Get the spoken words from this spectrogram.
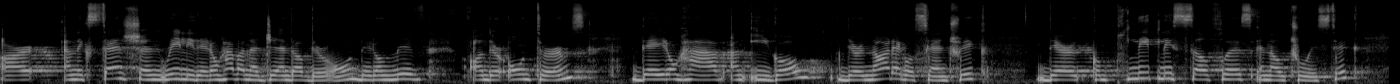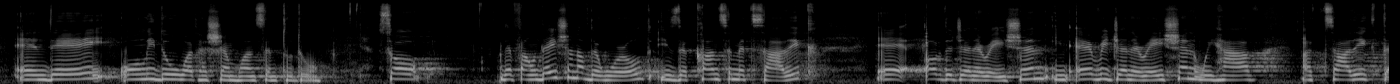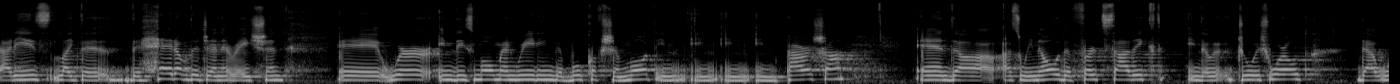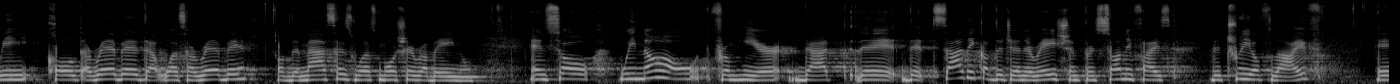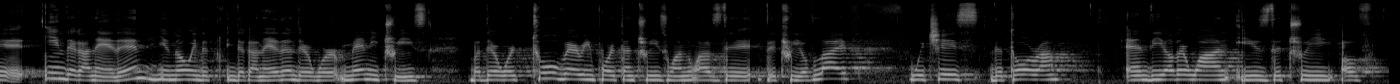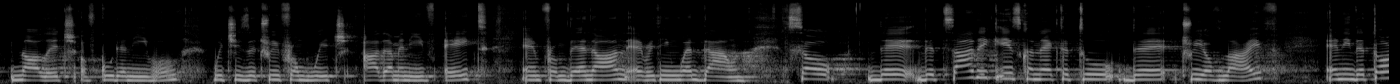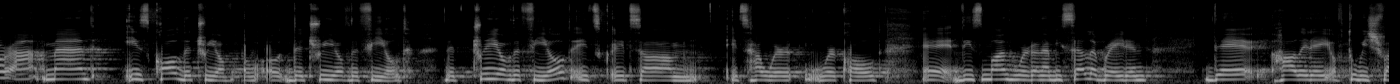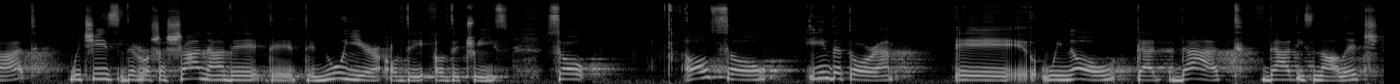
are an extension. Really, they don't have an agenda of their own. They don't live on their own terms. They don't have an ego, they're not egocentric, they're completely selfless and altruistic, and they only do what Hashem wants them to do. So, the foundation of the world is the consummate tzaddik uh, of the generation. In every generation, we have a tzaddik that is like the, the head of the generation uh, we're in this moment reading the book of Shemot in, in, in, in Parasha. And uh, as we know, the first tzaddik in the Jewish world that we called a Rebbe, that was a Rebbe of the masses, was Moshe Rabbeinu. And so we know from here that the, the tzaddik of the generation personifies the tree of life. Uh, in the Gan Eden, you know, in the, in the Gan Eden, there were many trees but there were two very important trees. One was the, the tree of life, which is the Torah, and the other one is the tree of knowledge of good and evil, which is the tree from which Adam and Eve ate, and from then on everything went down. So the, the tzaddik is connected to the tree of life, and in the Torah, man is called the tree of, of, of, the tree of the field. The tree of the field. It's it's um, it's how we're we're called. Uh, this month we're gonna be celebrating the holiday of Tu B'Shvat, which is the Rosh Hashanah, the, the, the new year of the of the trees. So also in the Torah, uh, we know that that that is knowledge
